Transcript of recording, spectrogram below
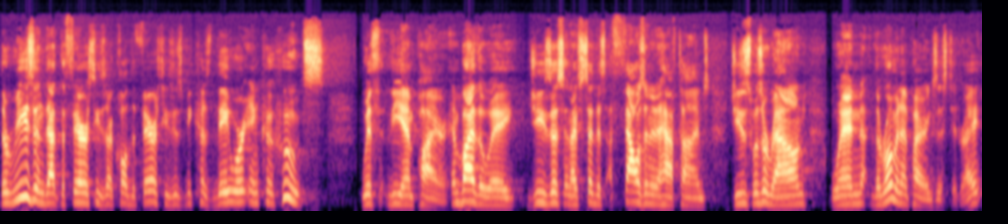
The reason that the Pharisees are called the Pharisees is because they were in cahoots with the empire. And by the way, Jesus, and I've said this a thousand and a half times, Jesus was around when the Roman Empire existed, right?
